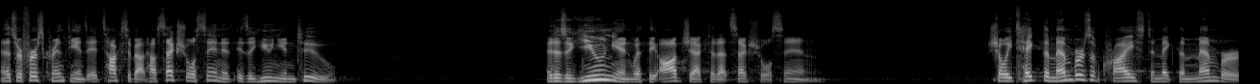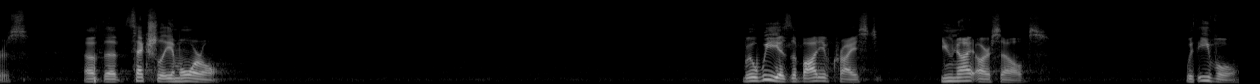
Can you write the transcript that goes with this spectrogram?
And that's where 1 Corinthians, it talks about how sexual sin is, is a union too. It is a union with the object of that sexual sin. Shall we take the members of Christ and make them members of the sexually immoral? Will we, as the body of Christ, unite ourselves with evil,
